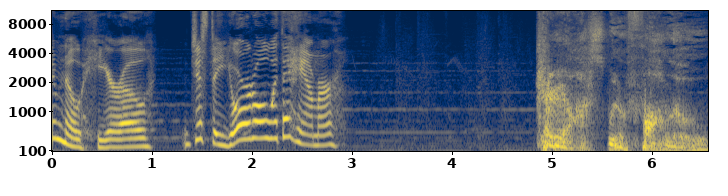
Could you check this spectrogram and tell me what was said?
I'm no hero. Just a yordle with a hammer. Chaos will follow.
